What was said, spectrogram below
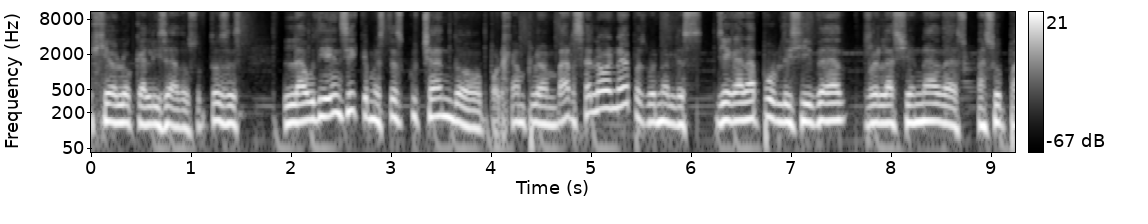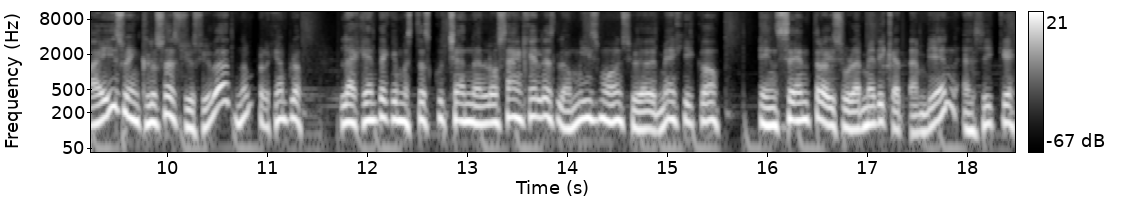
geolocalizados. Entonces, la audiencia que me está escuchando, por ejemplo, en Barcelona, pues bueno, les llegará publicidad relacionada a su país o incluso a su ciudad, ¿no? Por ejemplo, la gente que me está escuchando en Los Ángeles, lo mismo en Ciudad de México, en Centro y Suramérica también. Así que,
